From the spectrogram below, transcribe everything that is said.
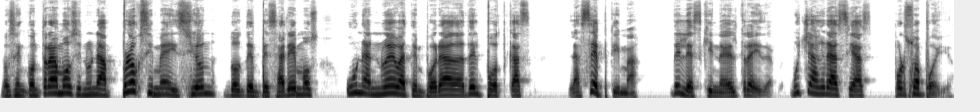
Nos encontramos en una próxima edición donde empezaremos una nueva temporada del podcast, la séptima de la esquina del trader. Muchas gracias por su apoyo.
